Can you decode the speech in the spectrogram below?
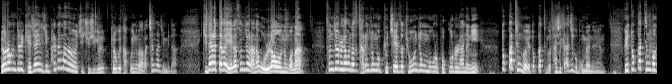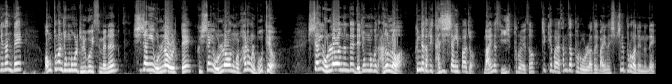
여러분들의 계좌에는 지금 800만 원어치 주식을 결국에 갖고 있는 거나 마찬가지입니다. 기다렸다가 얘가 손절 안 하고 올라오는 거나 손절을 하고 나서 다른 종목 교체해서 좋은 종목으로 복구를 하느니 똑같은 거예요. 똑같은 거. 사실 따지고 보면은. 그게 똑같은 거긴 한데 엉뚱한 종목을 들고 있으면은 시장이 올라올 때 그 시장이 올라오는 걸 활용을 못 해요. 시장이 올라왔는데 내 종목은 안 올라와. 근데 갑자기 다시 시장이 빠져. 마이너스 20%에서 찍혀봐야 3, 4% 올라서 마이너스 17%가 됐는데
